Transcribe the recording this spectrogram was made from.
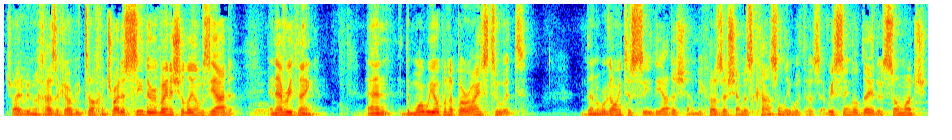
Try to be mechazik our bitachon. Try to see the Rebbeinu Shalom ziyad in everything. And the more we open up our eyes to it, then we're going to see the Yad Hashem because Hashem is constantly with us every single day. There's so much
